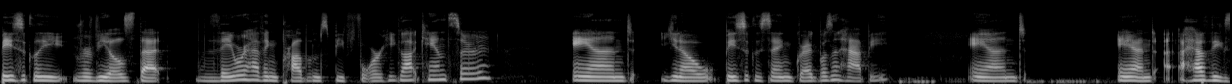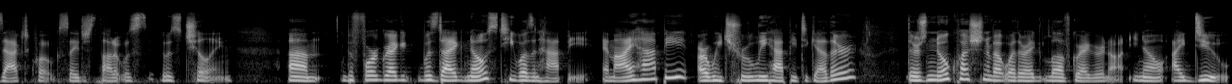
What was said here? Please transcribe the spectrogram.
basically reveals that they were having problems before he got cancer and you know basically saying Gregg wasn't happy and and I have the exact quote because I just thought it was it was chilling. Um, before Gregg was diagnosed, he wasn't happy. Am I happy? Are we truly happy together? There's no question about whether I love Gregg or not. You know, I do.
